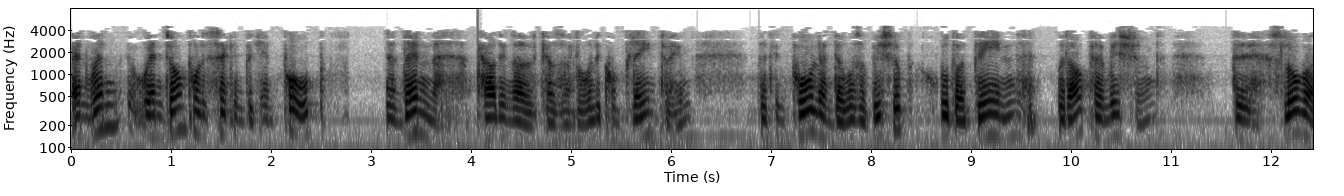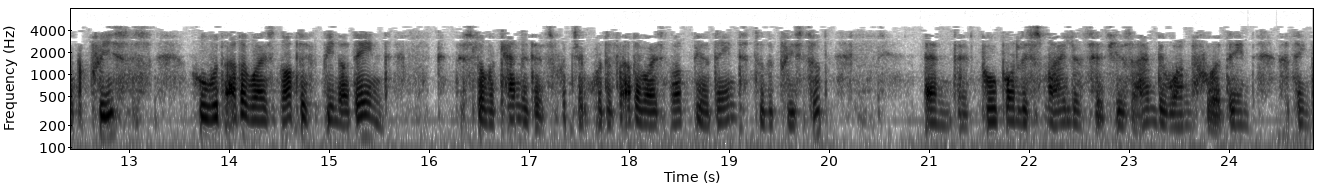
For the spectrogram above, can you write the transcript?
And when, when John Paul II became Pope, then Cardinal Casaroli complained to him that in Poland there was a bishop who would ordain without permission the Slovak priests who would otherwise not have been ordained the Slovak candidates which would have otherwise not been ordained to the priesthood. And the Pope only smiled and said, yes, I'm the one who ordained, I think,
